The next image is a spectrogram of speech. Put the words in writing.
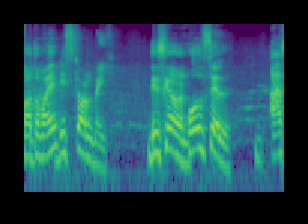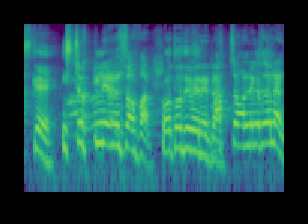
কত ভাই? ডিসকাউন্ট ভাই। ডিসকাউন্ট হোলসেল আজকে স্টক ক্লিয়ারেন্স অফার কত দিবেন এটা? মাত্র অনলি কত জানেন?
